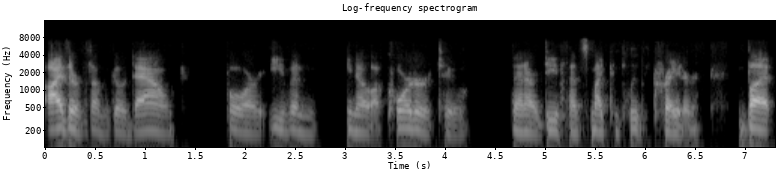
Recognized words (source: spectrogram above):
either of them go down for even you know a quarter or two, then our defense might completely crater. But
